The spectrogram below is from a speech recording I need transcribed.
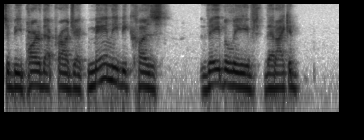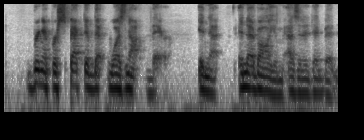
to be part of that project mainly because they believed that I could bring a perspective that was not there in that in that volume as it had been.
